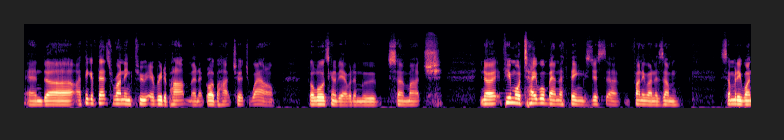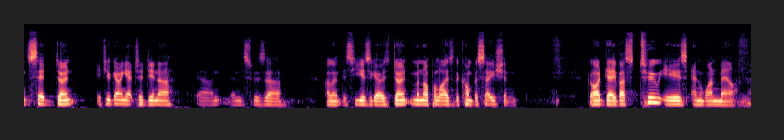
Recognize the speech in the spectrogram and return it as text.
And uh, I think if that's running through every department at Global Heart Church, wow, the Lord's going to be able to move so much. You know, a few more table manner things. Just a funny one is um, somebody once said, "Don't if you're going out to dinner," uh, and this was uh, I learned this years ago, is don't monopolize the conversation. God gave us two ears and one mouth.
